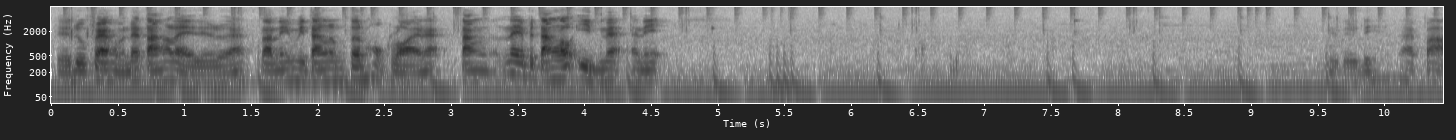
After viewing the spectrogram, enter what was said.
เดี๋ยวดูแฟนผมได้ตังค์เท่าไหร่เดี๋ยวดูนะตอนนี้มีตังค์เริ่มต้นหกร้อยนะตังค์นี่เป็นตังค์ล็อกอินนะอันนี้เดี๋ยวดูดิได้เปล่า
